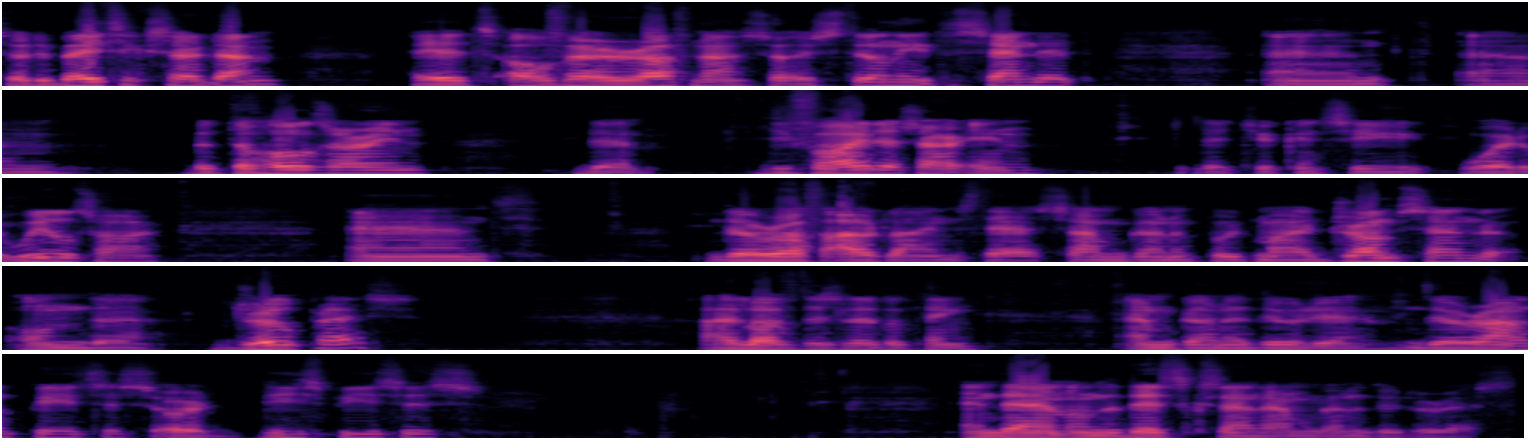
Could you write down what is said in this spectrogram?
So the basics are done. It's all very rough now, so I still need to sand it. And um, but the holes are in, the dividers are in, that you can see where the wheels are, and the rough outlines there. So I'm gonna put my drum sander on the drill press. I love this little thing. I'm gonna do the the round pieces or these pieces, and then on the disc sander I'm gonna do the rest.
